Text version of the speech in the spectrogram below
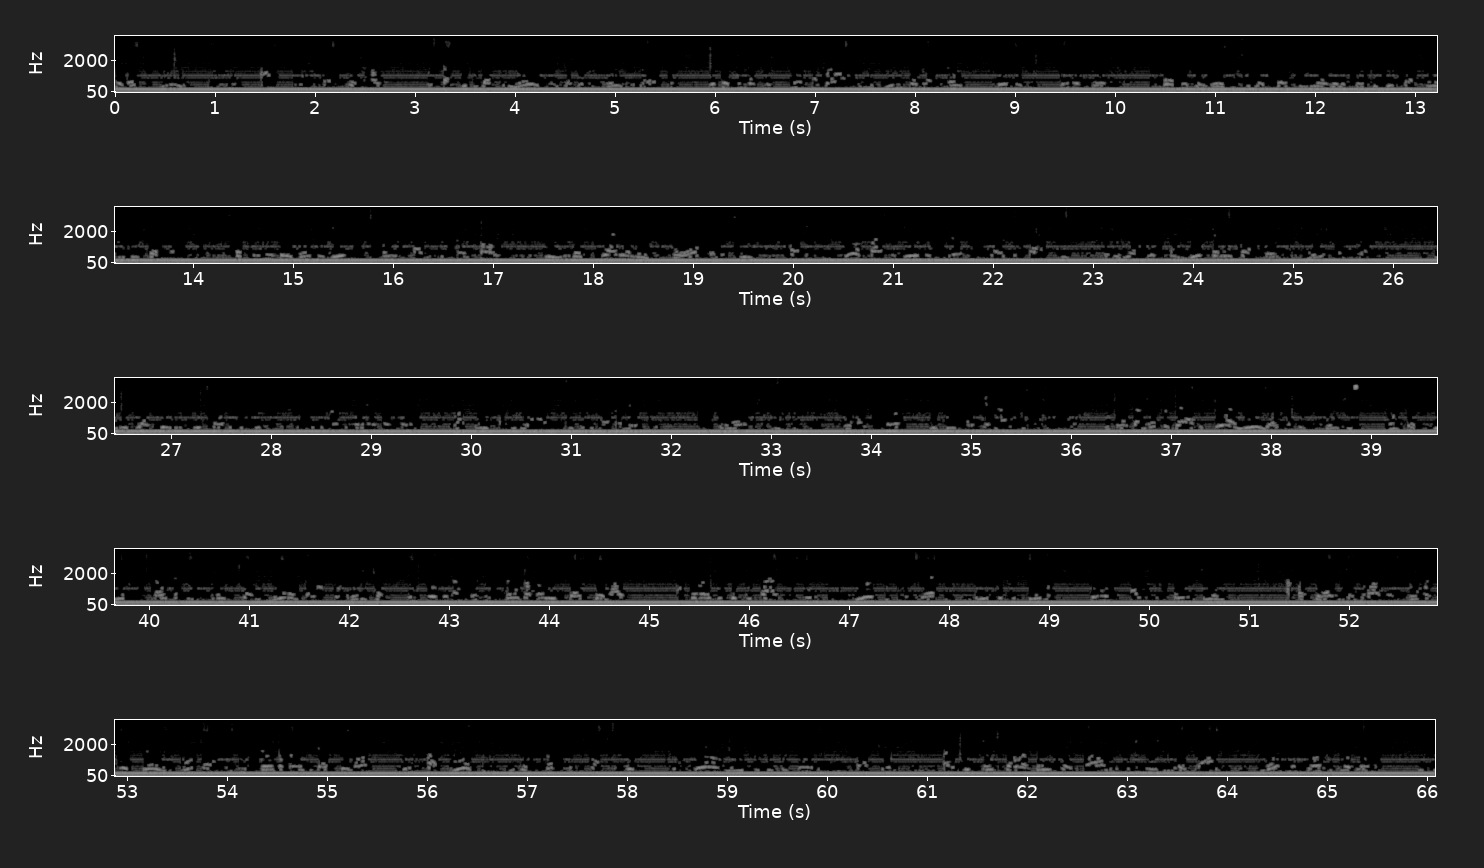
Adolescente do Brasil, determina que about this is difficult because this is just because that's the way that it's going to do that, it's going to do that. So this is the way to do it, so it's not to come out. The requirement for us is to have your possibility to take the fact that you have to do this and that and that and that. We get to the future of the future of the future of the future. What we have to do is to do that and that. We have to do that and that fundamento da primeira lei, a gente tem que proteger a inadimplência mesma econômica em torno da redução da maioridade penal. A Câmara Deputados tem 18 projetos sobre esse tema, todos a discussão inteira. A parcialidade legal é uma questão contra a redução da maioridade penal em favor de medidas pacificativas que realmente se pretendem fazer a questão da relação legal e de legal não resolve o problema.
